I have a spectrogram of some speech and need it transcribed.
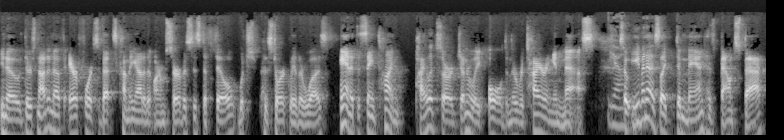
You know, there's not enough Air Force vets coming out of the armed services to fill, which historically there was. And at the same time, pilots are generally old and they're retiring in mass. Yeah. So even as like demand has bounced back,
